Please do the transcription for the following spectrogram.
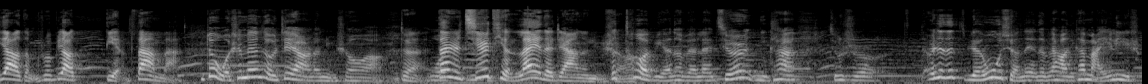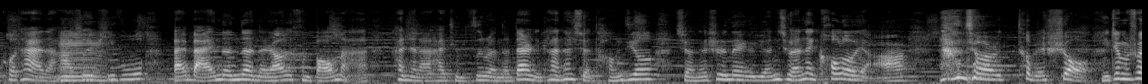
较怎么说，比较典范吧。对我身边就有这样的女生啊，对，但是其实挺累的，这样的女生。她特别特别累。其实你看，就是。而且他人物选的也特别好，你看马伊琍是阔太太哈，嗯所以皮肤白白嫩嫩的，然后很饱满，看起来还挺滋润的。但是你看他选唐晶，选的是那个袁泉那抠漏眼儿，就是特别瘦，你这么说，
